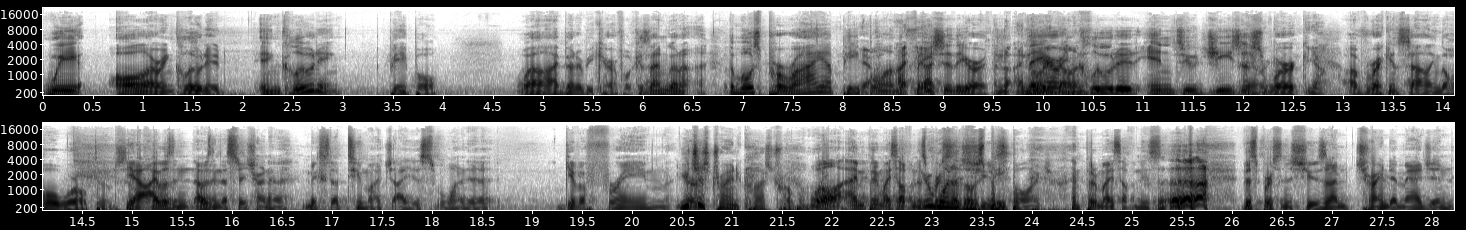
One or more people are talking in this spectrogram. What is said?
we all are included, including people. Well, I better be careful because I'm gonna. The most pariah people Yeah. on the I- face I- of the earth, I know- I know they're you're going. included into Jesus' where you're work going. Of reconciling the whole world to Himself. Yeah, I wasn't I wasn't necessarily trying to mix it up too much. I just wanted to give a frame. You're or- just trying to cause trouble. Mike. well, I'm putting myself in this. you're one of person's those shoes. people, aren't you? I'm putting myself in this this person's shoes, and I'm trying to imagine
